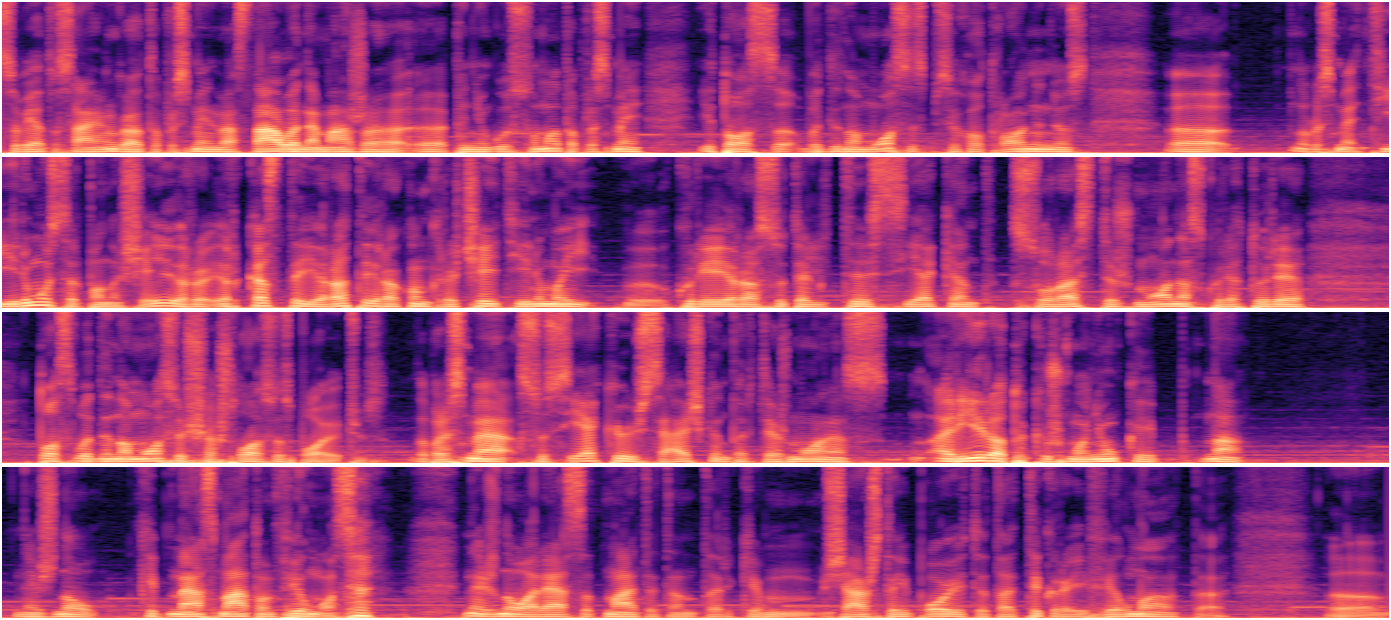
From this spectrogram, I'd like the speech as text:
Sovietų sąjunga, ta prasme, investavo nemažą pinigų sumą, ta prasme, į tos vadinamosius psichotroninius, nu, prasme, tyrimus ir panašiai. Ir, ir kas tai yra, tai yra konkrečiai tyrimai, kurie yra sutelkti siekiant surasti žmonės, kurie turi tos vadinamosius šeštuosius pojūčius. Ta prasme, susiekiu išsiaiškinti, ar tie žmonės, ar yra tokių žmonių kaip, na, nežinau, kaip mes matom filmuose. Nežinau, ar esat matę ten, tarkim, šeštąjį pojūtį, tą tikrąjį filmą, tą uh,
